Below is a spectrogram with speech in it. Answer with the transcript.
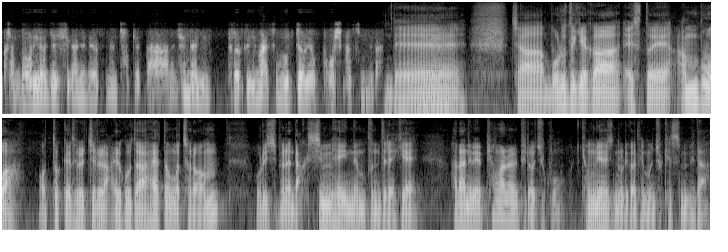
그런 노력의 시간이 되었으면 좋겠다는 생각이 들어서 이 말씀을 읊조려 보고 싶었습니다. 네. 자, 모르드게가 에스더의 안부와 어떻게 될지를 알고자 하였던 것처럼 우리 주변에 낙심해 있는 분들에게 하나님의 평안을 빌어주고 격려해 준 우리가 되면 좋겠습니다.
